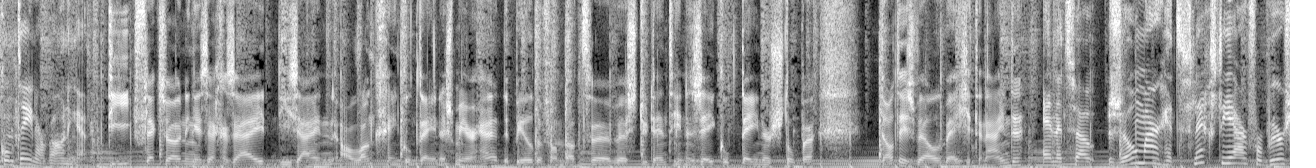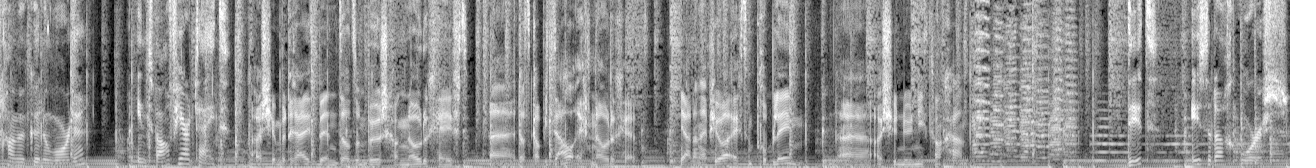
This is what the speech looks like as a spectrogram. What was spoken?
containerwoningen. Die flexwoningen, zeggen zij, die zijn al lang geen containers meer. Hè? De beelden van dat eh, we studenten in een zeecontainer stoppen, dat is wel een beetje ten einde. En het zou zomaar het slechtste jaar voor beursgangen kunnen worden in 12 jaar tijd. Als je een bedrijf bent dat een beursgang nodig heeft, uh, dat kapitaal echt nodig hebt, ja, dan heb je wel echt een probleem uh, als je nu niet kan gaan. Dit is de dagkoers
